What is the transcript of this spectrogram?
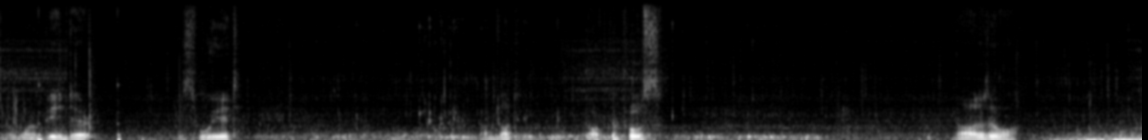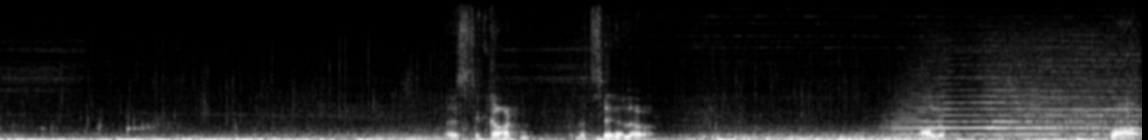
I don't wanna be in there. It's weird. I'm not octopus. Not at all. That's the garden. Let's say hello. Oh look. Wow.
